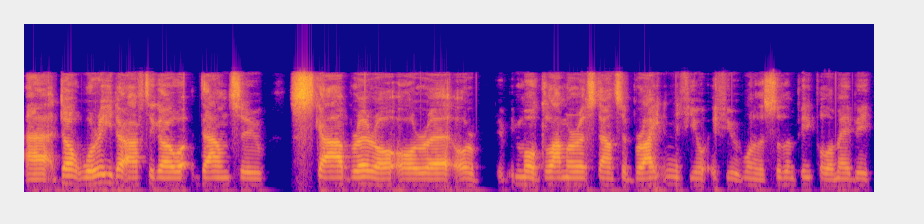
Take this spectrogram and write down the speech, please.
Uh, don't worry, you don't have to go down to Scarborough or or, uh, or more glamorous down to Brighton if you if you're one of the southern people, or maybe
